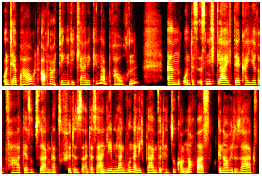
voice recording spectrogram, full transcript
Und der braucht auch noch Dinge, die kleine Kinder brauchen. Ähm, und das ist nicht gleich der Karrierepfad, der sozusagen dazu führt, dass, er ein Leben lang wunderlich bleiben wird. Hinzu kommt noch was, genau wie du sagst.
